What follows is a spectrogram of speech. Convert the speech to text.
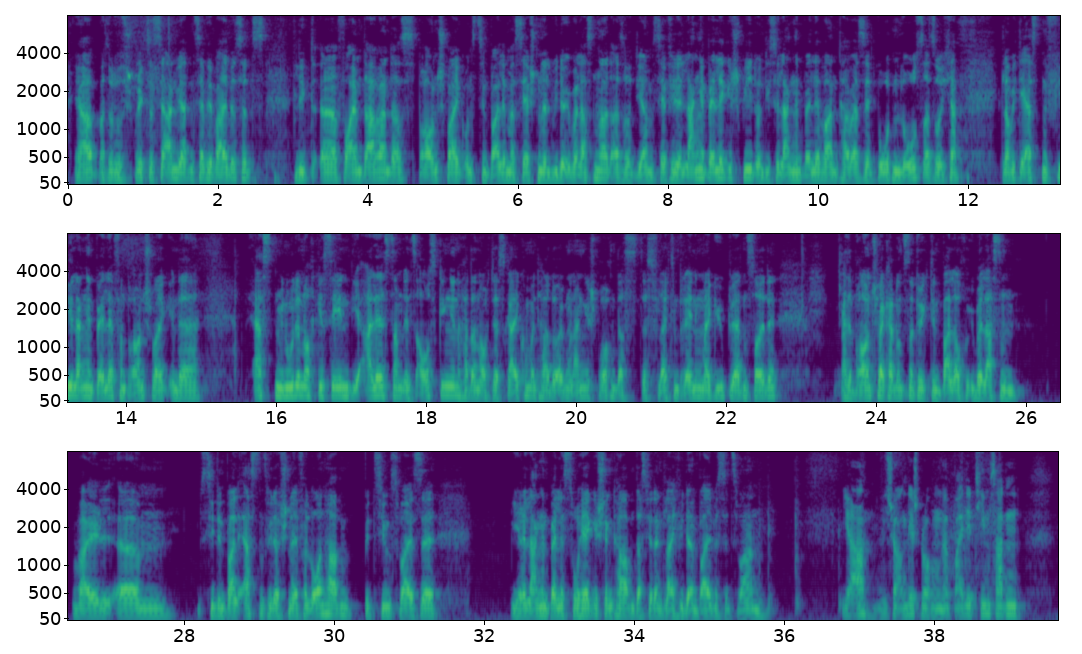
Ja, also du sprichst es ja an, wir hatten sehr viel Ballbesitz. Liegt äh, vor allem daran, dass Braunschweig uns den Ball immer sehr schnell wieder überlassen hat. Also die haben sehr viele lange Bälle gespielt und diese langen Bälle waren teilweise bodenlos. Also ich habe, glaube ich, die ersten vier langen Bälle von Braunschweig in der ersten Minute noch gesehen, die allesamt ins Ausgingen. Hat dann auch der Sky-Kommentator irgendwann angesprochen, dass das vielleicht im Training mal geübt werden sollte. Also Braunschweig hat uns natürlich den Ball auch überlassen, weil ähm, sie den Ball erstens wieder schnell verloren haben, beziehungsweise ihre langen Bälle so hergeschenkt haben, dass wir dann gleich wieder im Ballbesitz waren. Ja, wie schon angesprochen, ne? beide Teams hatten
